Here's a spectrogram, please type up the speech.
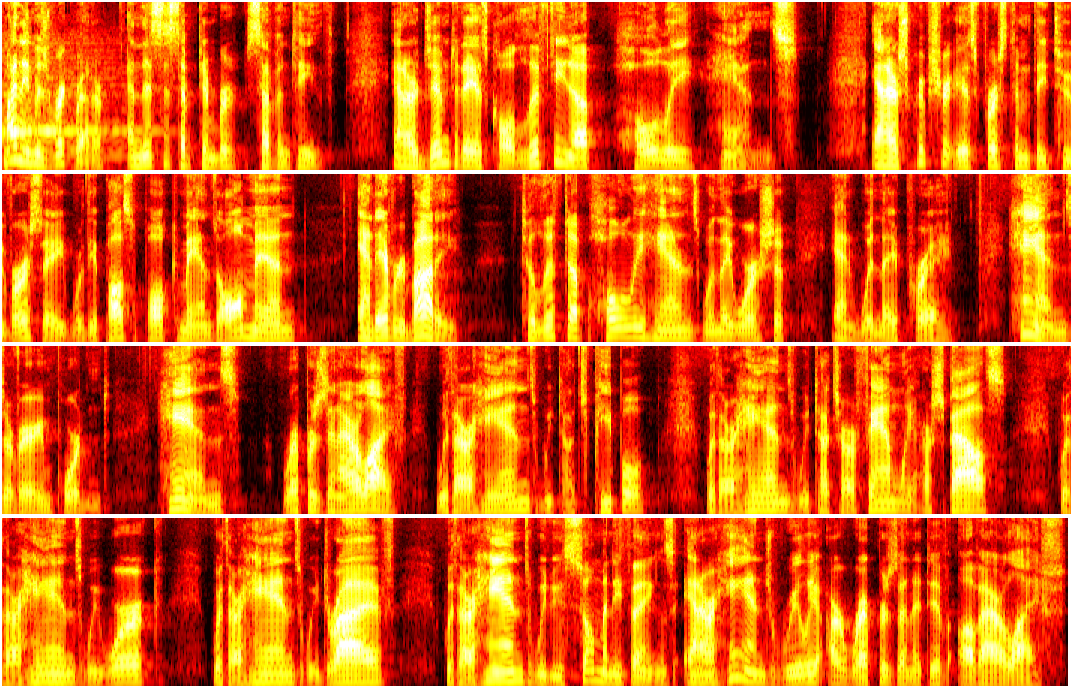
My name is Rick Renner, and this is September 17th. And our gym today is called Lifting Up Holy Hands. And our scripture is 1 Timothy 2, verse 8, where the Apostle Paul commands all men and everybody to lift up holy hands when they worship and when they pray. Hands are very important. Hands represent our life. With our hands, we touch people. With our hands, we touch our family, our spouse. With our hands, we work. With our hands, we drive. With our hands, we do so many things. And our hands really are representative of our life.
